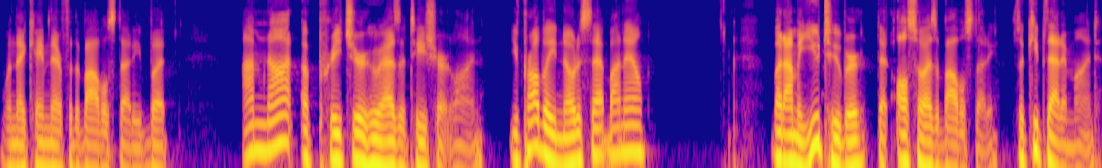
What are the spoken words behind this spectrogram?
when they came there for the Bible study, but I'm not a preacher who has a T-shirt line. You've probably noticed that by now. But I'm a YouTuber that also has a Bible study. So keep that in mind.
